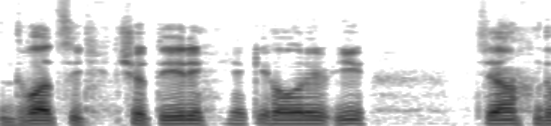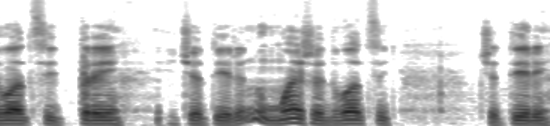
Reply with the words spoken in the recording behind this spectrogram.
24, як і говорив, і ця 23,4. Ну, майже 20 4,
